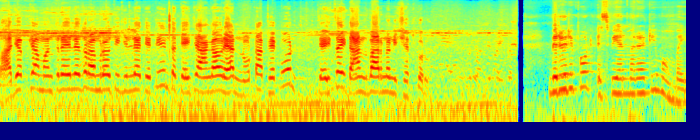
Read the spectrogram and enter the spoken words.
भाजपच्या मंत्र्याले जर अमरावती जिल्ह्यात येतील तर त्याच्या अंगावर ह्या नोटा फेकून त्याचाही डान्स बारनं निषेध करू. Bureau report S Marathi Mumbai.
